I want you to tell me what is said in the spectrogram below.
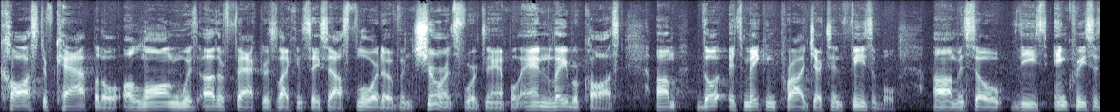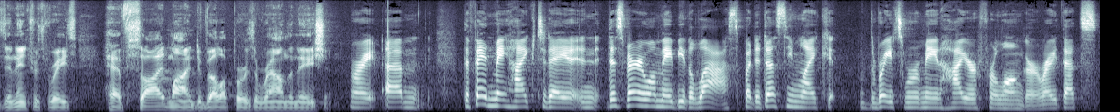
cost of capital, along with other factors like in, say, South Florida of insurance, for example, and labor cost, um, it's making projects infeasible. Um, and so these increases in interest rates have sidelined developers around the nation. Right. Um, the Fed may hike today, and this very well may be the last, but it does seem like the rates will remain higher for longer, right? That's,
